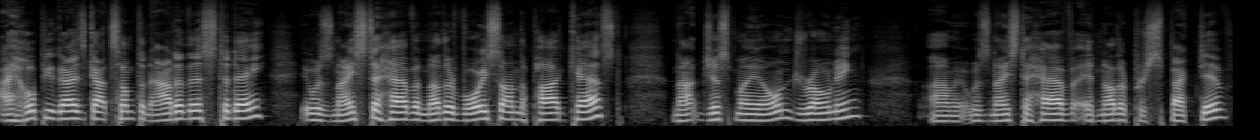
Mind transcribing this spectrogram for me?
I hope you guys got something out of this today. It was nice to have another voice on the podcast, not just my own droning. Um, it was nice to have another perspective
